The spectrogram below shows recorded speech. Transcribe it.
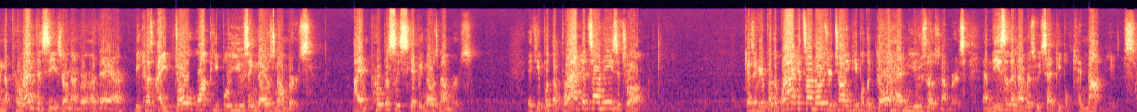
And the parentheses, remember, are there because I don't want people using those numbers. I am purposely skipping those numbers. If you put the brackets on these, it's wrong. Because if you put the brackets on those, you're telling people to go ahead and use those numbers. And these are the numbers we said people cannot use.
